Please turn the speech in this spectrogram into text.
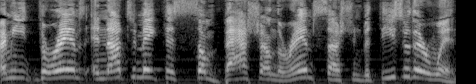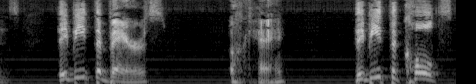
I mean, the Rams, and not to make this some bash on the Rams session, but these are their wins. They beat the Bears. Okay. They beat the Colts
